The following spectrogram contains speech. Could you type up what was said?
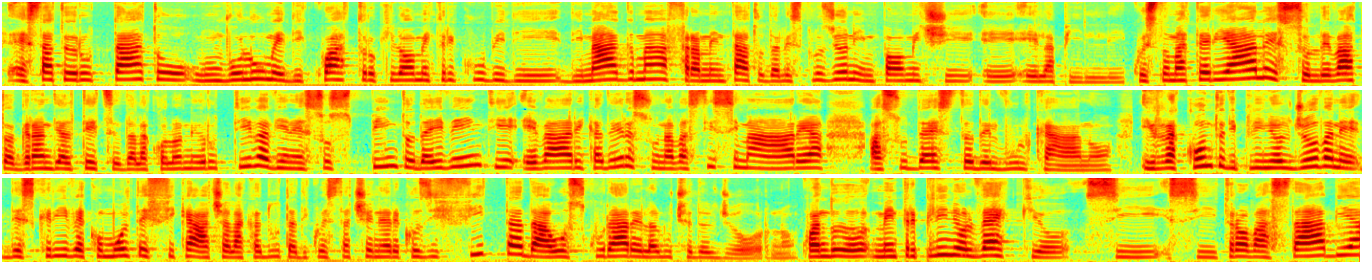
è stato eruttato un volume di 4 km cubi di, di magma frammentato dalle esplosioni in pomici e, e, lapilli. Questo materiale, sollevato a grandi altezze dalla colonna eruttiva, viene sospinto dai venti e va a ricadere su una vastissima area a sud-est del vulcano. Il racconto di Plinio il Giovane descrive con molta efficacia la caduta di questa cenere così fitta da oscurare la luce del giorno. Quando, mentre Plinio il Vecchio si, si trova a Stabia,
